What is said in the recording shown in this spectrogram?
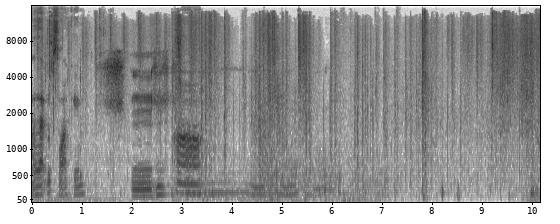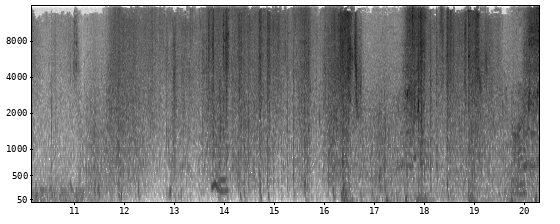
Oh, that looks like him. Mm-hmm. Oh. Hmm. Nice.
